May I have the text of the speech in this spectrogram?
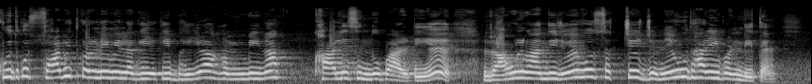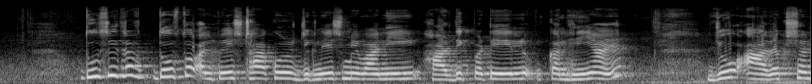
खुद को साबित करने में लगी है कि भैया हम भी ना खालिस हिंदू पार्टी हैं। राहुल गांधी जो है, वो सच्चे जनेऊधारी पंडित हैं। दूसरी तरफ़ दोस्तों, अल्पेश ठाकुर, जिग्नेश मेवानी, हार्दिक पटेल, कन्हैया हैं, जो आरक्षण,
